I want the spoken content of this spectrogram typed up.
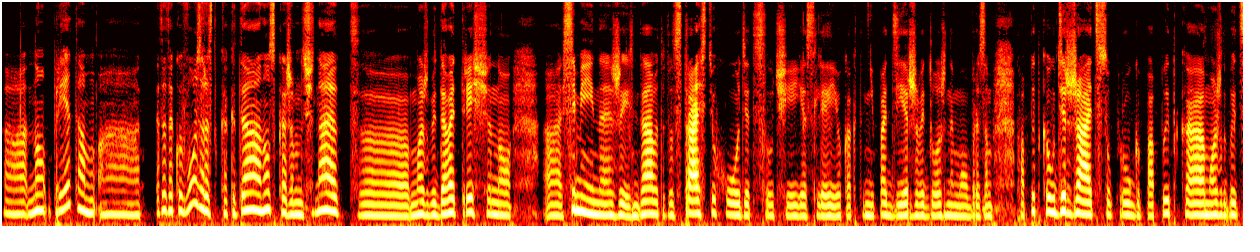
А, но при этом а, это такой возраст, когда, ну, скажем, начинают, э, может быть, давать трещину а, семейная жизнь, да, вот эта вот страсть уходит в случае, если ее как-то не поддерживать должным образом, попытка удержать супруга, попытка, может быть,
